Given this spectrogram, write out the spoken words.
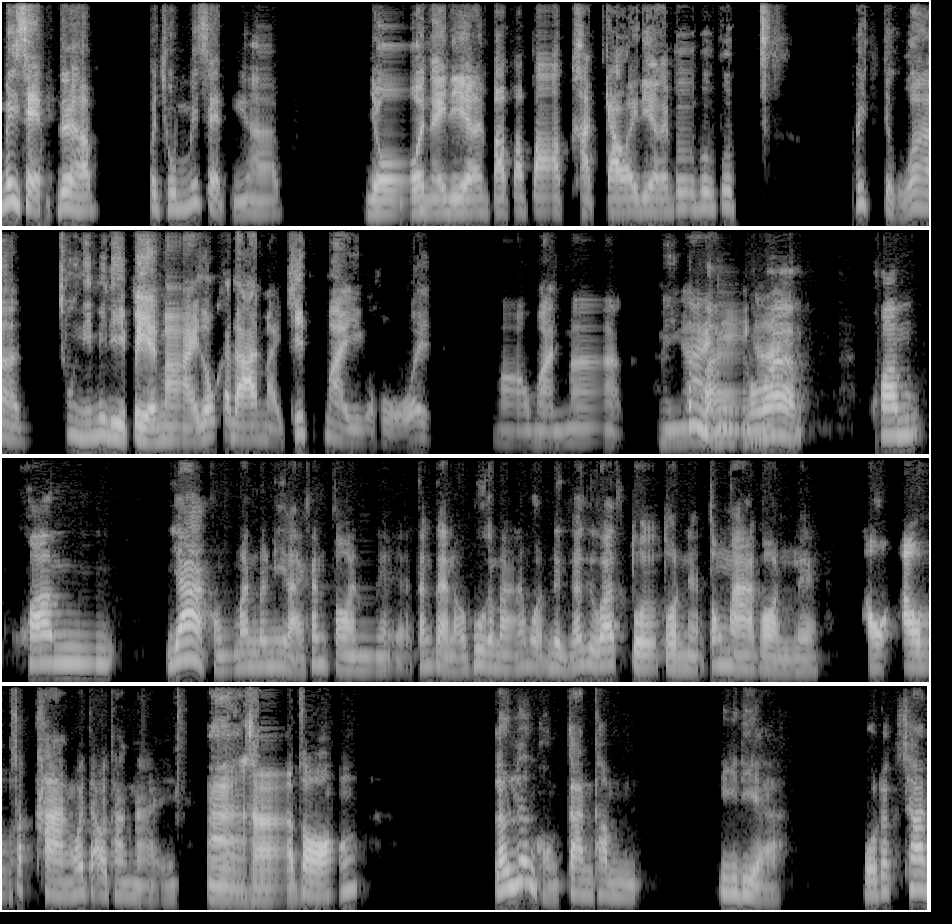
ไม่เสร็จด้วยครับ ประชุมไม่เสร็จเงี้ยครับ โยนไอเดียกันปั๊บปั๊บปั๊บขัดเกลาไอเดียกันปุ๊บปุ๊บปุ๊บเฮ้ยถือว่า ช่วงนี้ไม่ดีเปลี่ยนใหม่ลบกระดานใหม่คิดใหม่อีกโอ้โหเมามันมากไม่นั่นง่ายหมายไม่ความง่าว่ายความความยากของมันมันมีหลายขั้นตอนเนี่ยตั้งแต่เราพูดกันมาทั้งหมดหนึ่งก็คือว่าตัวตนเนี่ยต้องมาก่อนเลย เอาเอาสักทางว่าจะเอาทางไหน อ่าครับสองแล้วเรื่องของการทำมีเดียโปรดักชัน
